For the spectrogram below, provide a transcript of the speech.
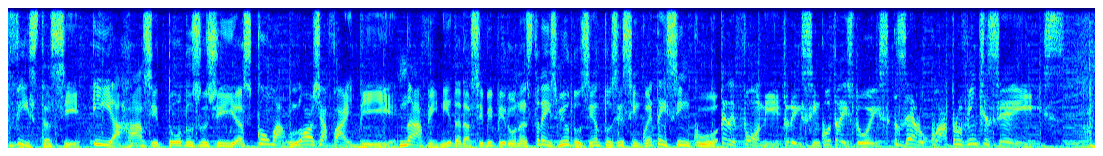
Vista-se e arrase todos os dias com a loja Vibe. Na Avenida das Cibipirunas 3255. Telefone 3532 0426.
